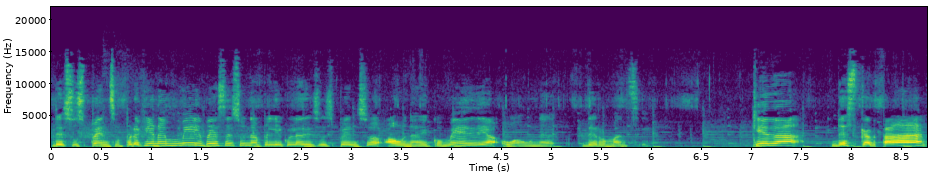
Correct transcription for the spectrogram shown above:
de suspenso. Prefiero mil veces una película de suspenso a una de comedia o a una de romance. Queda descartada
